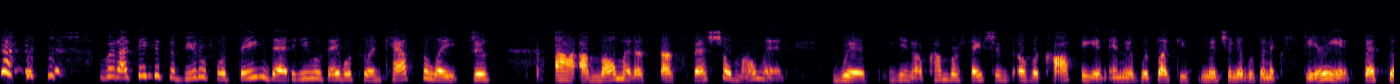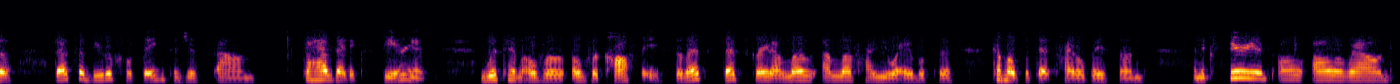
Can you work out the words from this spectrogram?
but I think it's a beautiful thing that he was able to encapsulate just uh, a moment, a, a special moment with you know conversations over coffee and, and it was like you mentioned it was an experience that's a that's a beautiful thing to just um to have that experience with him over over coffee. So that's that's great. I love I love how you were able to come up with that title based on an experience all all around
